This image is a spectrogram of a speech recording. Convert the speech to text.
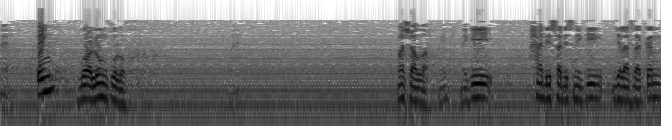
Nih, ping 80. Masya Allah Niki hadis-hadis niki jelasakan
